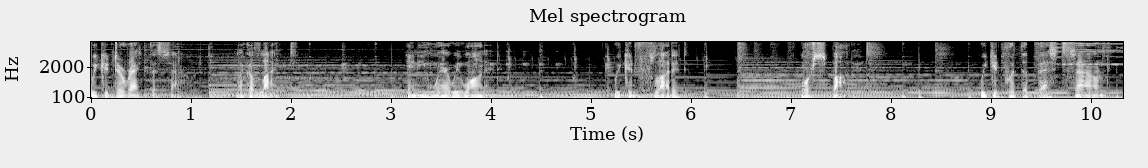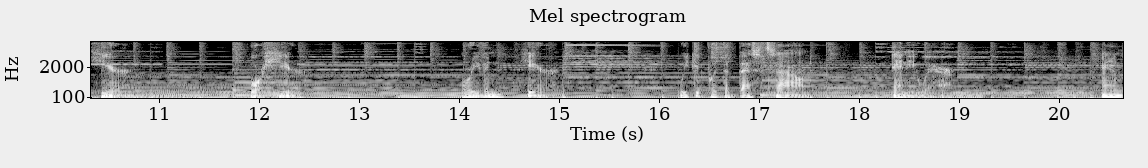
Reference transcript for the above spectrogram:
We could direct the sound like a light anywhere we wanted. We could flood it or spot it. We could put the best sound here or here or even here. We could put the best sound anywhere. And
